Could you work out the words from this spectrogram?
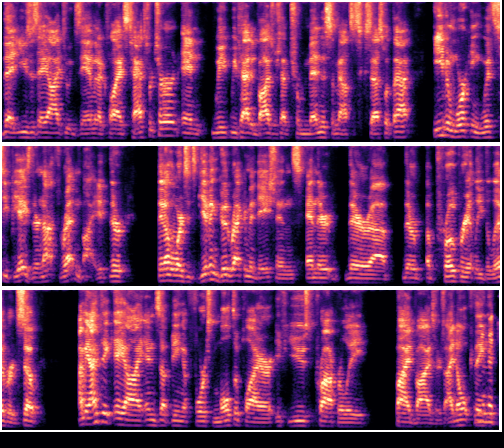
yeah. that uses AI to examine a client's tax return. And we we've had advisors have tremendous amounts of success with that. Even working with CPAs, they're not threatened by it. They're in other words, it's giving good recommendations and they're they're uh, they're appropriately delivered. So I mean, I think AI ends up being a force multiplier if used properly by advisors. I don't think the, it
